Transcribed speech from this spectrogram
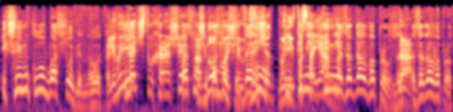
и к своему клубу особенно. Вот. Волевые и... качества хороши послушай, в одном послушай, матче, да, в двух, сейчас, но ты, не ты постоянно. Мне, ты мне задал вопрос. Да. Задал вопрос.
